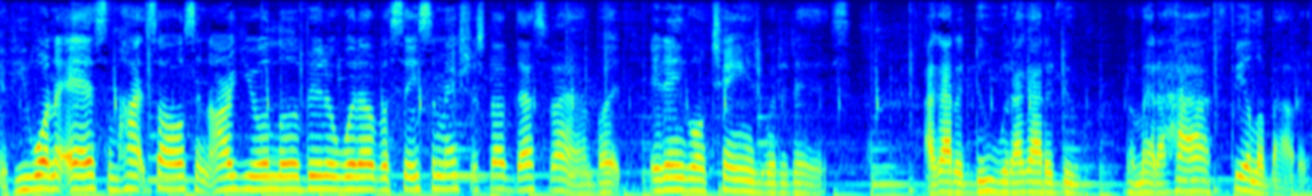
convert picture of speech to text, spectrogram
If you want to add some hot sauce and argue a little bit or whatever, say some extra stuff, that's fine. But it ain't going to change what it is. I got to do what I got to do no matter how I feel about it.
